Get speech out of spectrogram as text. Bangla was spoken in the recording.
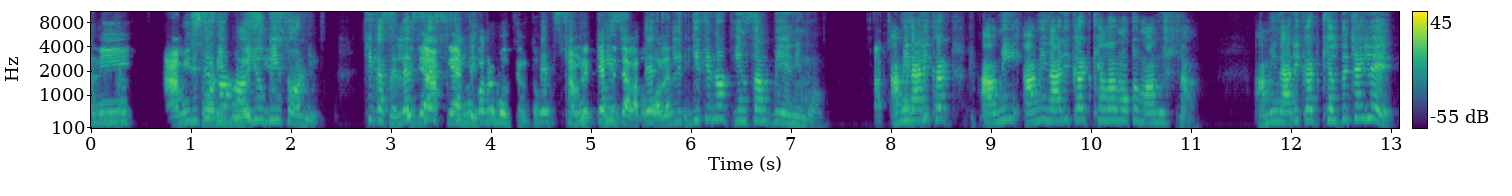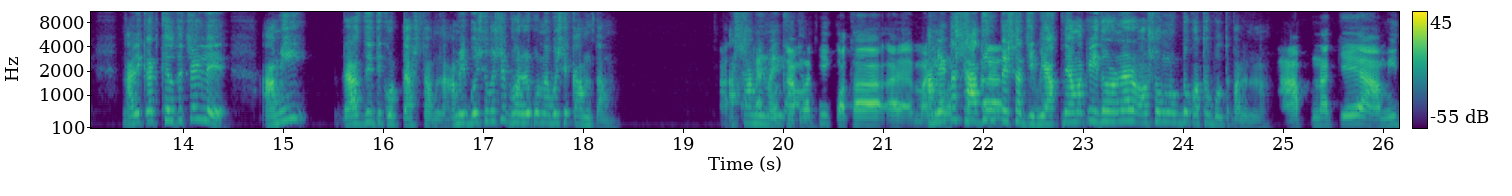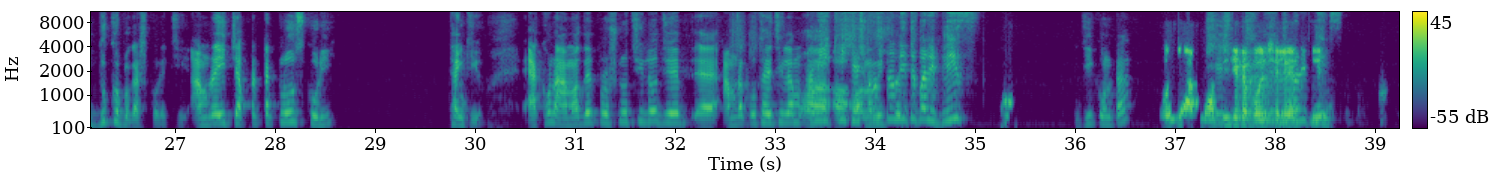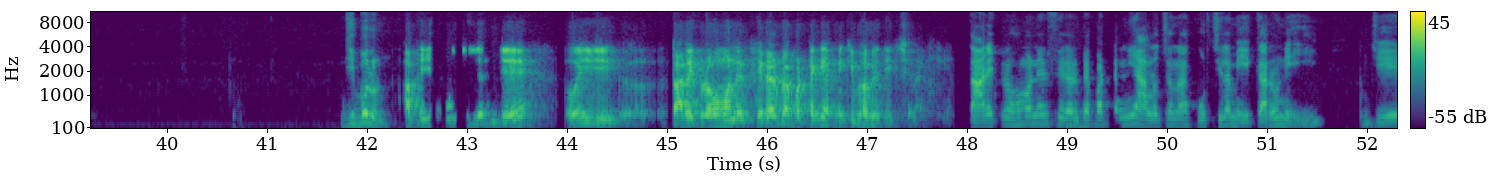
আপনি আমি সরি বলেছি। সরি ঠিক আছে লেটস আপনি এখন কথা বলছেন তো। আমরা কেমনে চালাবো বলেন? You can not insult me anymore আমি নারী. কার্ড আমি আমি নারী কার্ড খেলার মতো মানুষ না। আমি নারী কার্ড খেলতে চাইলে নারী কার্ড খেলতে চাইলে আমি রাজনীতি করতে আসতাম না। আমি বসে বসে ঘরের কোণে বসে কামতাম আচ্ছা, মানে আমি একটা অনুষ্ঠানটা- পেশাজীবী আপনি আমাকে এই ধরনের অসংলগ্ন কথা বলতে পারেন না। আপনাকে আমি দুঃখ প্রকাশ করেছি। আমরা এই চ্যাপ্টারটা ক্লোজ করি। থ্যাংক ইউ এখন আমাদের প্রশ্ন ছিল যে আমরা কোথায় ছিলাম? আমি কি শেষ প্রশ্ন নিতে পারি প্লিজ জি কোনটা? ওই যে আপনি আপনি যেটা বলছিলেন জি বলুন। আপনি যেটা বলছিলেন যে ওই তারেক রহমানের ফেরার ব্যাপারটাকে আপনি কীভাবে দেখছেন আর কি? তারেক রহমানের ফেরার ব্যাপারটা নিয়ে আলোচনা করছিলাম এ কারণেই যে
